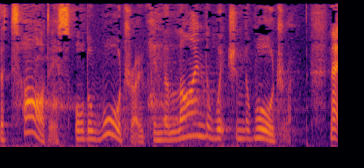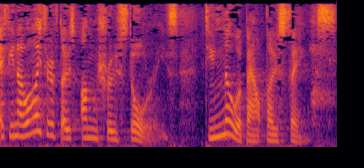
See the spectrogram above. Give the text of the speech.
the TARDIS or the wardrobe in The Lion, the Witch and the Wardrobe. Now, if you know either of those untrue stories, do you know about those things?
